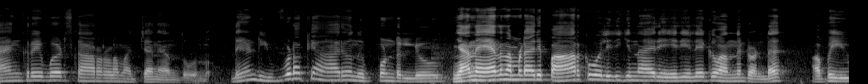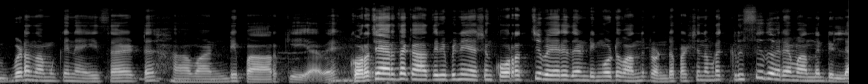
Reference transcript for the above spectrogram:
ആംഗ്രി ബേർഡ്സ് കാറുള്ള മച്ചാനാന്ന് തോന്നുന്നു. ദേണ്ട് ഇവിടൊക്കെ ആരോ നിപ്പുണ്ടല്ലോ. ഞാൻ നേരെ നമ്മുടെ ആ ഒരു പാർക്ക് പോലെ ഇരിക്കുന്ന ആ ഒരു ഏരിയയിലേക്ക് വന്നിട്ടുണ്ട്. അപ്പോൾ ഇവിടെ നമുക്ക് നൈസായിട്ട് ആ വണ്ടി പാർക്ക് ചെയ്യാവേ. കുറച്ച് നേരത്തെ കാത്തിരിപ്പിന് ശേഷം കുറച്ച് പേര് ഇതുണ്ട് ഇങ്ങോട്ട് വന്നിട്ടുണ്ട്. പക്ഷെ നമ്മുടെ ക്രിസ് ഇതുവരെ വന്നിട്ടില്ല.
